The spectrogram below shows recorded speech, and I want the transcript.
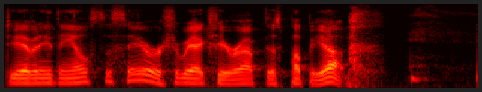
do you have anything else to say, or should we actually wrap this puppy up?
